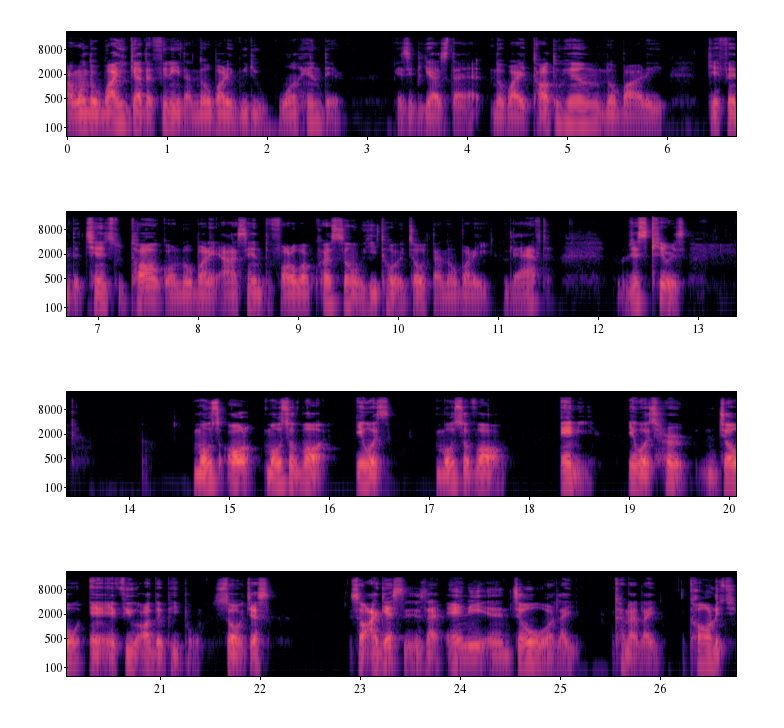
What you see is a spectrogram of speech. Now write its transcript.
I wonder why he got the feeling that nobody really want him there. Is it because that nobody talked to him, nobody gave him the chance to talk, or nobody asked him the follow up question, or he told a joke that nobody laughed? Just curious. Most all most of all, it was most of all Annie. It was her, Joe, and a few other people. So just so I guess it's like Annie and Joe are like kind of like college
